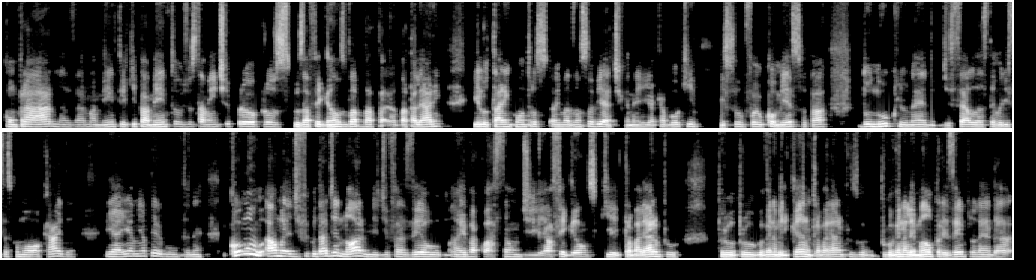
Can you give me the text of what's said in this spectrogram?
comprar armas, armamento e equipamento justamente para os afegãos batalharem e lutarem contra a invasão soviética, né? E acabou que isso foi o começo tá, do núcleo né, de células terroristas como a Al-Qaeda, e aí a minha pergunta, né? Como há uma dificuldade enorme de fazer a evacuação de afegãos que trabalharam para o governo americano, trabalharam para o governo alemão, por exemplo, né? Da,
